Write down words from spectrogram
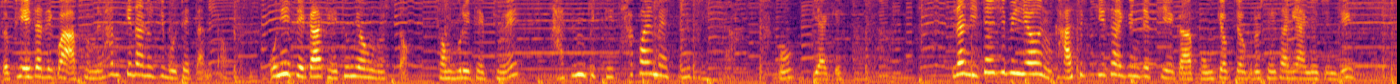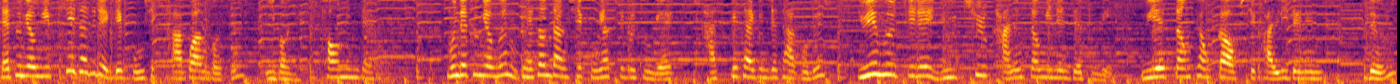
또 피해자들과 아픔을 함께 나누지 못했다며 오늘 제가 대통령으로서 정부를 대표해 가슴 깊이 사과의 말씀을 드립니다. 있다고 이야기했습니다. 지난 2011년 가습기 살균제 피해가 본격적으로 세상에 알려진 뒤 대통령이 피해자들에게 공식 사과한 것은 이번이 처음인데요. 문 대통령은 대선 당시 공약집을 통해 가습기 살균제 사고를 유해물질의 유출 가능성 있는 제품이 위해성 평가 없이 관리되는 등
